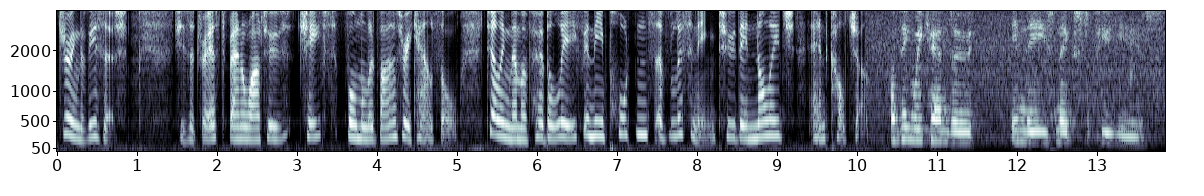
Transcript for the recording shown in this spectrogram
during the visit. She's addressed Vanuatu's Chiefs Formal Advisory Council, telling them of her belief in the importance of listening to their knowledge and culture. One thing we can do in these next few years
